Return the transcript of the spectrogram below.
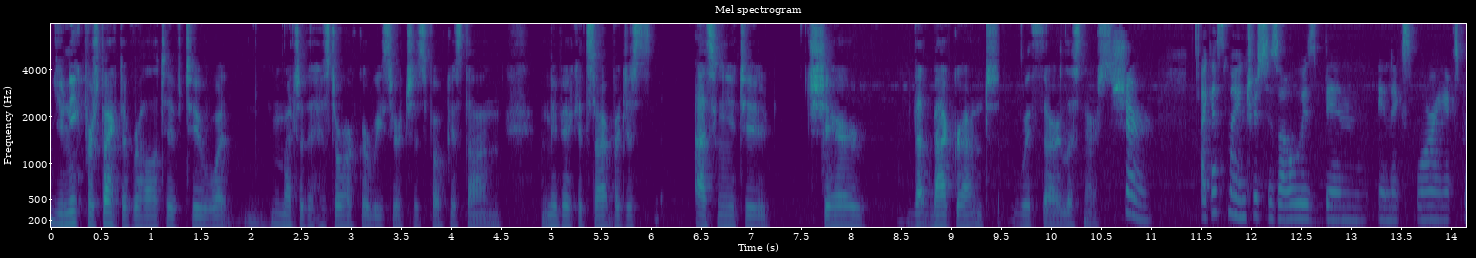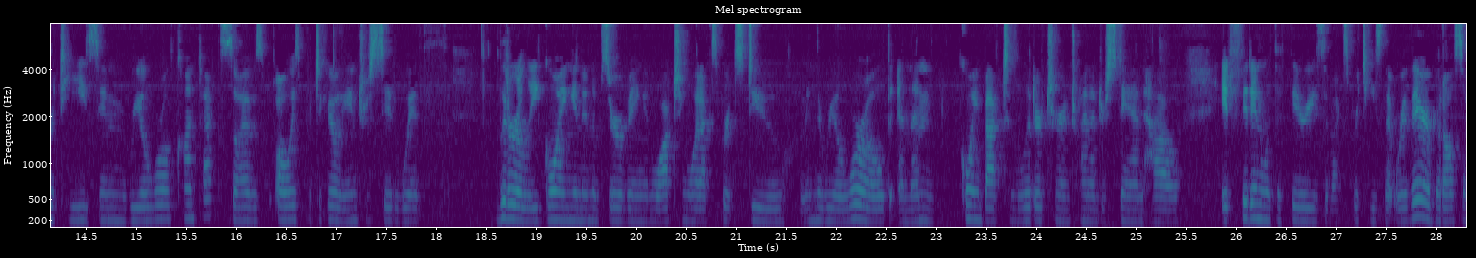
unique perspective relative to what much of the historical research is focused on. Maybe I could start by just asking you to share that background with our listeners. Sure. I guess my interest has always been in exploring expertise in real world contexts, so I was always particularly interested with literally going in and observing and watching what experts do in the real world and then going back to the literature and trying to understand how it fit in with the theories of expertise that were there, but also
